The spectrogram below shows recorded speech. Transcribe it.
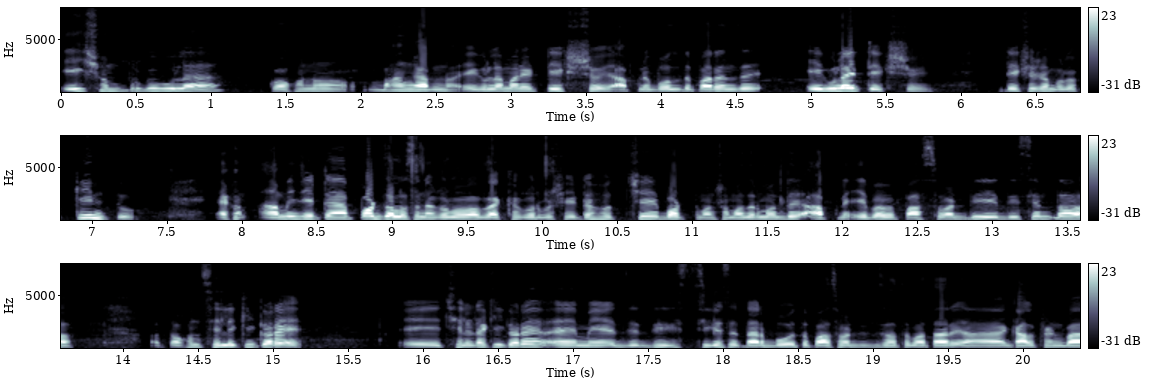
এই সম্পর্কগুলা কখনো ভাঙার নয়। এগুলা মানে টেকসই। আপনি বলতে পারেন যে, এগুলাই টেকসই। টেকসই সম্পর্ক। কিন্তু এখন আমি যেটা পর্যালোচনা করব বা ব্যাখ্যা করব সেটা হচ্ছে বর্তমান সমাজের মধ্যে আপনি এভাবে পাসওয়ার্ড দিয়ে দিচ্ছেন তো, তখন ছেলে কি করে? এই ছেলেটা কি করে? মেয়ে ঠিক আছে তার বউ তো পাসওয়ার্ড দিতেছে অথবা তার গার্লফ্রেন্ড বা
